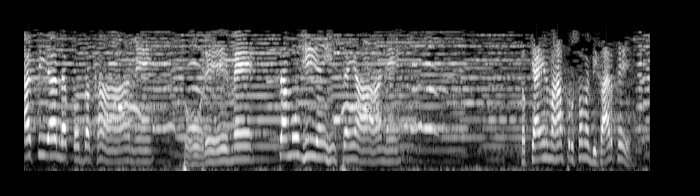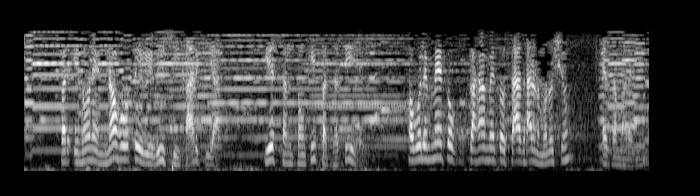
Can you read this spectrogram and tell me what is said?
अति अल्प बखाने थोड़े में समुझी सयाने। तो क्या इन महापुरुषों में विकार थे? पर इन्होंने न होते हुए भी स्वीकार किया। ये संतों की पद्धति है। और बोले, मैं तो कहा मैं तो साधारण मनुष्य हूँ। ऐसा महाराज जी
